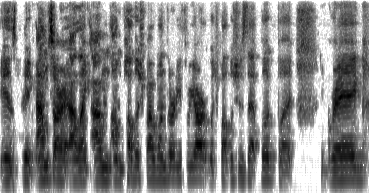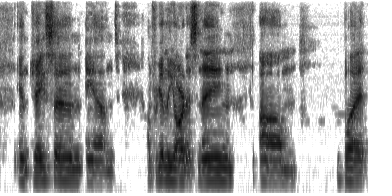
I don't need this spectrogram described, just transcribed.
is big. I'm sorry, I like I'm I'm published by 133 Art, which publishes that book, but Greg and Jason and I'm forgetting the artist's name. Um, but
